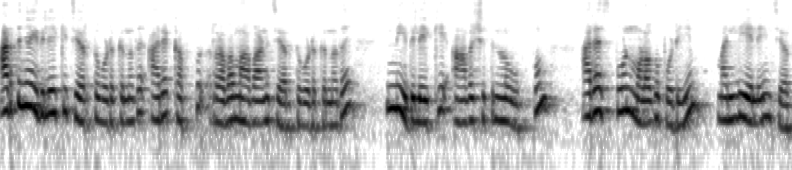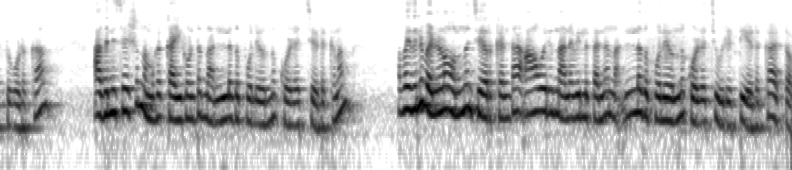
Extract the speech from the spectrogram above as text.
അടുത്ത് ഞാൻ ഇതിലേക്ക് ചേർത്ത് കൊടുക്കുന്നത് അര കപ്പ് റവ മാവാണ് ചേർത്ത് കൊടുക്കുന്നത്. ഇനി ഇതിലേക്ക് ആവശ്യത്തിനുള്ള ഉപ്പും അര സ്പൂൺ മുളക് പൊടിയും മല്ലിയിലയും ചേർത്ത് കൊടുക്കാം. അതിനുശേഷം നമുക്ക് കൈകൊണ്ട് നല്ലതുപോലെ ഒന്ന് കുഴച്ചെടുക്കണം. അപ്പോൾ ഇതിൽ വെള്ളം ഒന്നും ചേർക്കേണ്ട. ആ ഒരു നനവിൽ തന്നെ നല്ലതുപോലെ ഒന്ന് കുഴച്ച് ഉരുട്ടിയെടുക്കാം കേട്ടോ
